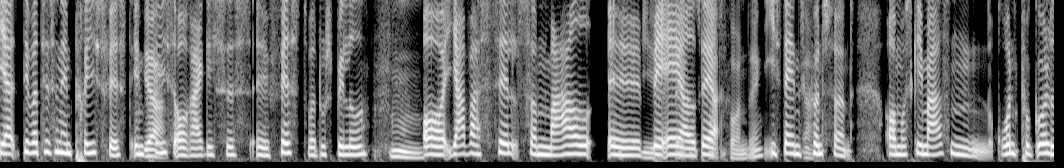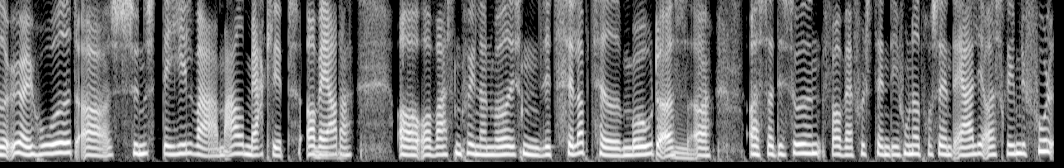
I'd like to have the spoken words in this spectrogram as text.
Ja, det var til sådan en prisfest, en ja. prisoverrækkelsesfest, øh, hvor du spillede. Mm. Og jeg var selv sådan meget øh, I beæret der Kunstfond, ikke? i Statens ja. Kunstfond, og måske meget sådan rundt på gulvet og ør i hovedet, og synes det hele var meget mærkeligt at være Mm. der, og, og var sådan på en eller anden måde i sådan lidt selvoptaget mode også, Mm. og, og så desuden, for at være fuldstændig 100% ærlig, også rimelig fuld,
